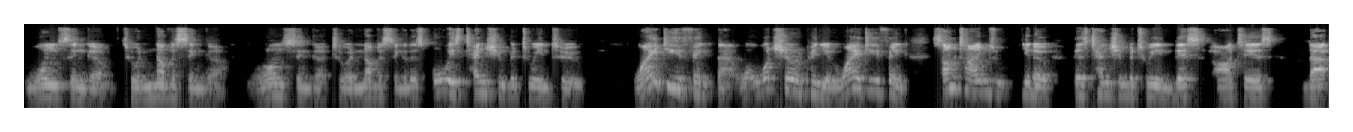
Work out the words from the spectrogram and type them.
one singer to another singer, one singer to another singer. There's always tension between two. Why do you think that? What's your opinion? Why do you think sometimes, you know, there's tension between this artist, that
